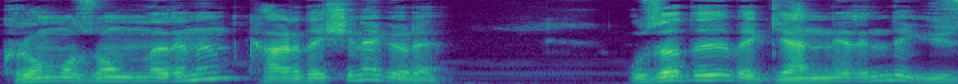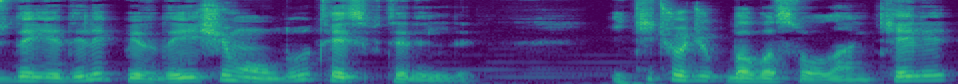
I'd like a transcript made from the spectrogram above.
kromozomlarının kardeşine göre uzadığı ve genlerinde %7'lik bir değişim olduğu tespit edildi. İki çocuk babası olan Kelly,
